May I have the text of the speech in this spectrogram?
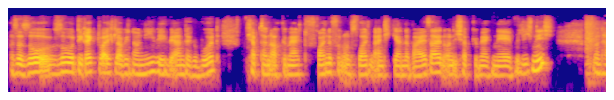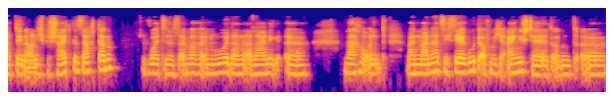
also so, so direkt war ich, glaube ich, noch nie wie während der Geburt. Ich habe dann auch gemerkt, Freunde von uns wollten eigentlich gern dabei sein und ich habe gemerkt, nee, will ich nicht und habe denen auch nicht Bescheid gesagt dann. Ich wollte das einfach in Ruhe dann alleine äh, machen und mein Mann hat sich sehr gut auf mich eingestellt und äh,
